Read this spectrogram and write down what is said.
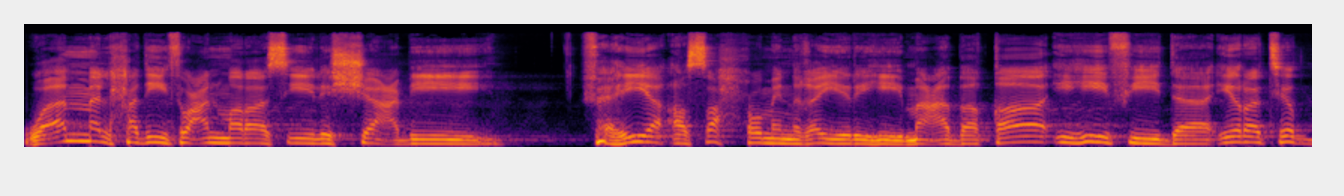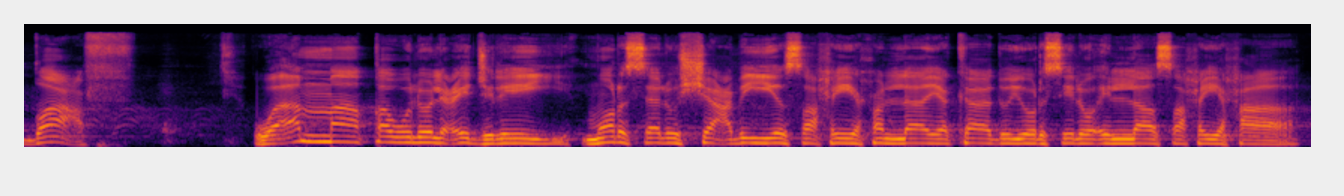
وأما الحديث عن مراسيل الشعبي فهي أصح من غيره مع بقائه في دائرة الضعف. وأما قول العجلي مرسل الشعبي صحيح لا يكاد يرسل إلا صحيحا.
